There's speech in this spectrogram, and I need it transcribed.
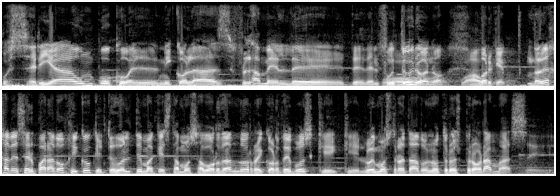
Pues sería un poco el Nicolás Flamel de, del futuro, Oh, ¿no? Porque no deja de ser paradójico que todo el tema que estamos abordando, recordemos que, que lo hemos tratado en otros programas, eh,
